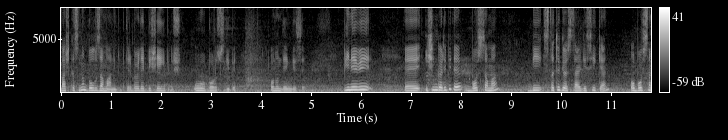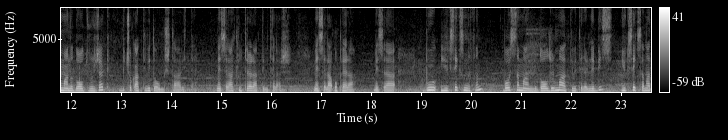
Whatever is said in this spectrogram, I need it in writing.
başkasının dolu zamanı gibidir. Böyle bir şey gibi düşün. U borusu gibi. Onun dengesi. Bir nevi e, işin garibi de boş zaman bir statü göstergesiyken o boş zamanı dolduracak birçok aktivite olmuş tarihte. Mesela kültürel aktiviteler, mesela opera, mesela bu yüksek sınıfın boş zamanını doldurma aktivitelerine biz yüksek sanat,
